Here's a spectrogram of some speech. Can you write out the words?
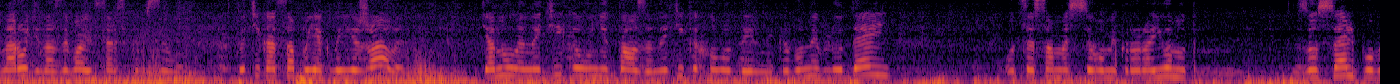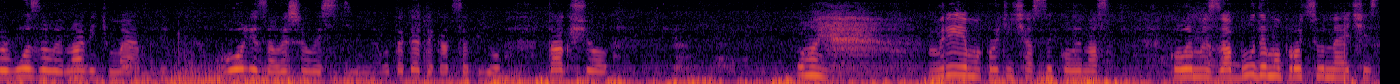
В народі називають царським селом. То ті кацапи, як виїжджали, тягнули не тільки унітази, не тільки холодильники, вони в людей, оце саме з цього мікрорайону, з осель повивозили навіть меблі. Голі залишили стіни. Отаке те кацап'ю. Так що, ой, мріємо про ті часи, коли нас коли ми забудемо про цю нечисть,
